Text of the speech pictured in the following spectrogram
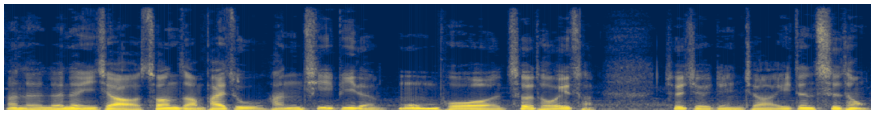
那人冷冷一笑，双掌拍出，寒气逼人。孟婆侧头一踩，却觉脸颊一阵刺痛。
